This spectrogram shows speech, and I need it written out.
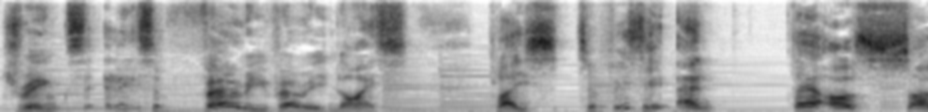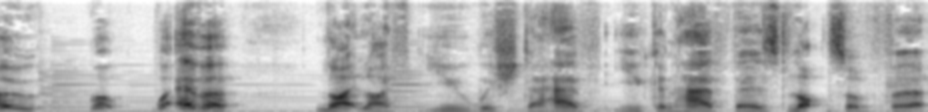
drinks, and it's a very very nice place to visit. And there are so well, whatever nightlife you wish to have, you can have. There's lots of uh,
